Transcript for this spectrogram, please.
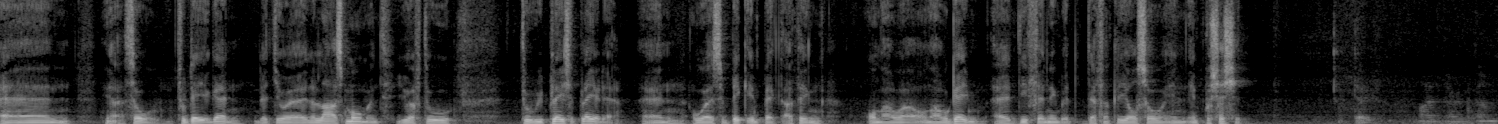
and yeah, so today again that you are in the last moment you have to to replace a player there, and who has a big impact, I think, on our on our game, uh, defending, but definitely also in, in possession. Hi, Aaron. Um,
